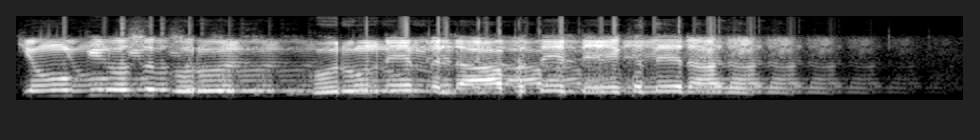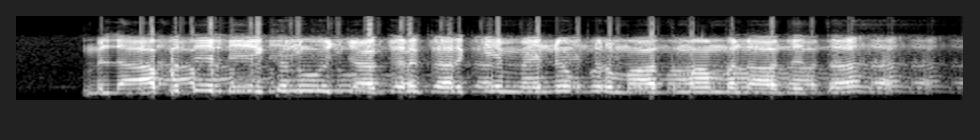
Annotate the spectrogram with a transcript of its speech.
ਕਿਉਂਕਿ ਉਸ ਗੁਰੂ ਗੁਰੂ ਨੇ ਮਿਲਾਪ ਦੇ ਲੇਖ ਦੇ ਰਾਹੀਂ, ਮਿਲਾਪ ਦੇ ਲੇਖ ਨੂੰ ਉਜਾਗਰ ਕਰਕੇ ਮੈਨੂੰ ਪ੍ਰਮਾਤਮਾ ਮਿਲਾ ਦਿੱਤਾ ਹੈ।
